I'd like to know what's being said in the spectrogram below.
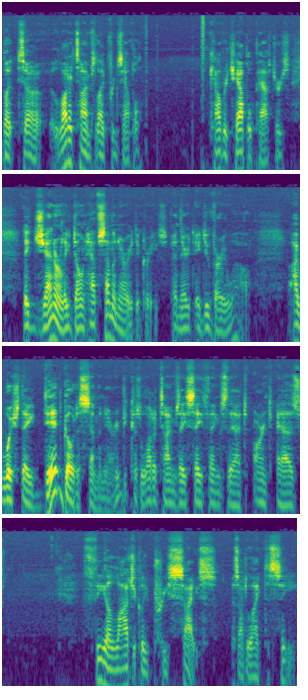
But uh, a lot of times, like for example, Calvary Chapel pastors, they generally don't have seminary degrees, and they do very well. I wish they did go to seminary because a lot of times they say things that aren't as theologically precise as I'd like to see.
